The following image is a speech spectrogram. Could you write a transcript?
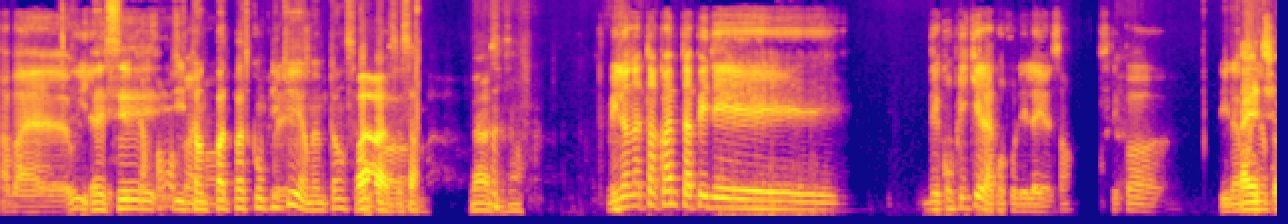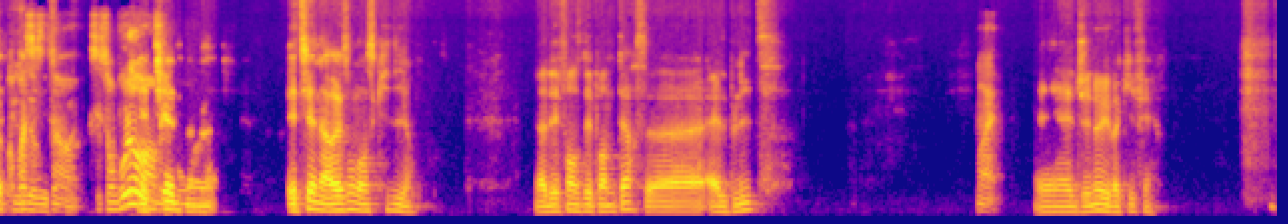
Ah bah euh, oui, il a il tente même, pas hein. de passes compliquées en même temps. ça Ouais, pas- c'est ça. Ouais, c'est ça. Mais il en a quand même tapé des des compliqués là contre les Lions. Hein. C'était pas. Il a Ah, pris un Etienne- peu plus Après, de c'est son boulot. hein, mais Étienne, euh, a raison dans ce qu'il dit. hein. La défense des Panthers, euh, elle blitz. ouais. Et Geno, il va kiffer. Il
